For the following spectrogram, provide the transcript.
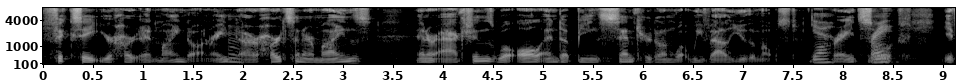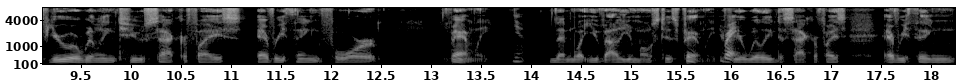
fixate your heart and mind on right Hmm. our hearts and our minds and our actions will all end up being centered on what we value the most Yeah, right so right. if you are willing to sacrifice everything for family Yep. then what you value most is family if Right. you're willing to sacrifice everything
